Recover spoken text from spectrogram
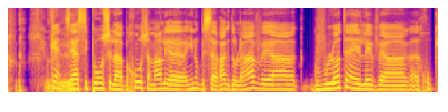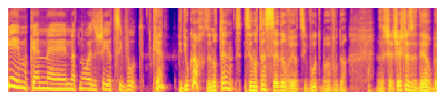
כן, זה הסיפור של הבחור שאמר לי, היינו בסערה גדולה והגבולות האלה והחוקים כן אה, נתנו איזושהי יציבות. כן בדיוק כך זה נותן זה נותן סדר ויציבות בעבודה. זה ש, שיש לזה די הרבה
